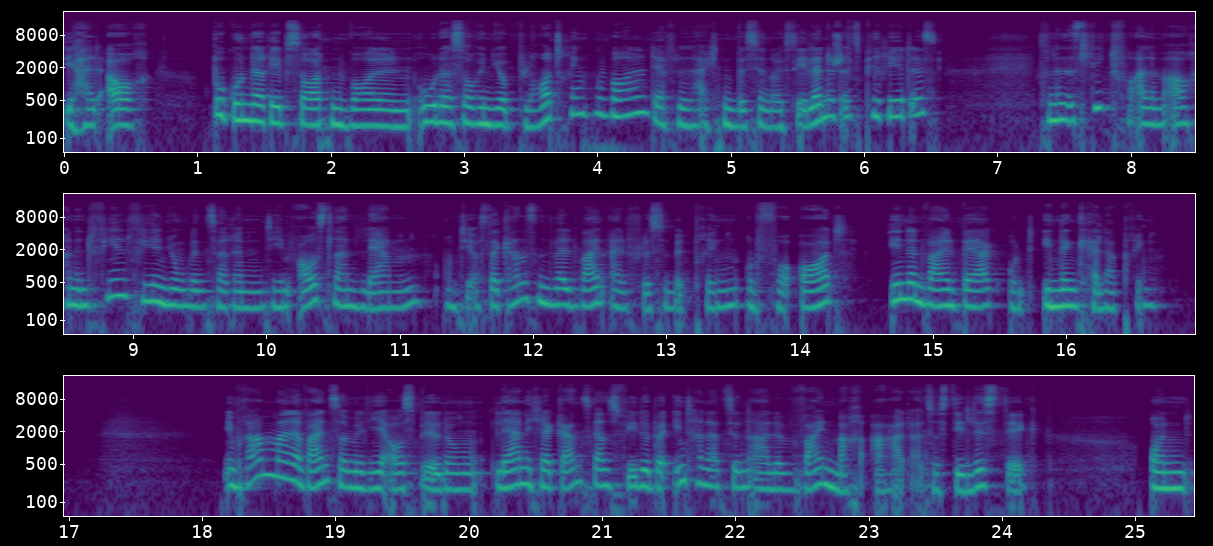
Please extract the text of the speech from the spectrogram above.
die halt auch Burgunderrebsorten wollen oder Sauvignon Blanc trinken wollen, der vielleicht ein bisschen neuseeländisch inspiriert ist, sondern es liegt vor allem auch an den vielen, vielen Jungwinzerinnen, die im Ausland lernen und die aus der ganzen Welt Weineinflüsse mitbringen und vor Ort in den Weinberg und in den Keller bringen. Im Rahmen meiner Weinsommelier-Ausbildung lerne ich ja ganz, ganz viel über internationale Weinmachart, also Stilistik. Und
